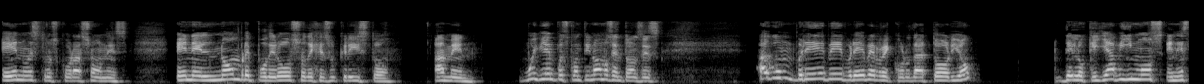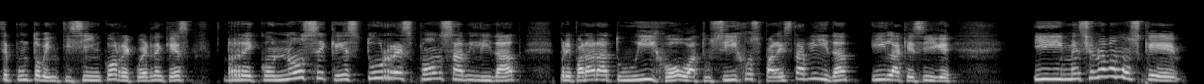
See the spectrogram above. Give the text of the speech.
en nuestros corazones, en el nombre poderoso de Jesucristo. Amén. Muy bien, pues continuamos entonces. Hago un breve, breve recordatorio de lo que ya vimos en este punto 25. Recuerden que es reconoce que es tu responsabilidad preparar a tu hijo o a tus hijos para esta vida y la que sigue. Y mencionábamos que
